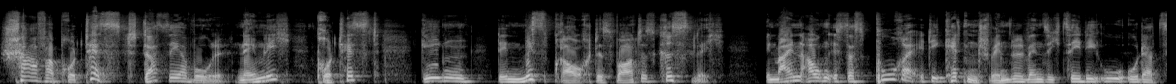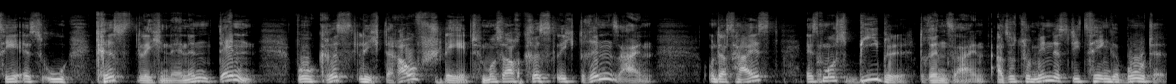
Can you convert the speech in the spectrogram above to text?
scharfer Protest, das sehr wohl, nämlich Protest gegen den Missbrauch des Wortes christlich. In meinen Augen ist das purer Etikettenschwindel, wenn sich CDU oder CSU christlich nennen, denn wo christlich draufsteht, muss auch christlich drin sein. Und das heißt, es muss Bibel drin sein, also zumindest die zehn Gebote.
